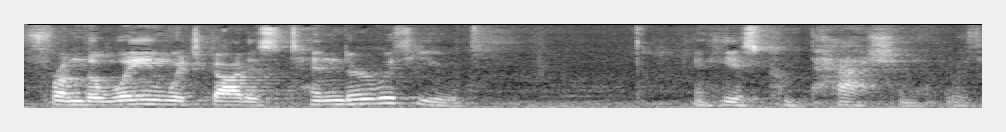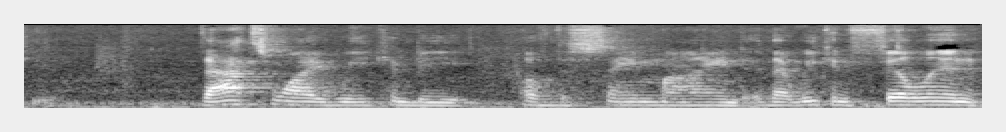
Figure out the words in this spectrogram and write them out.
from the way in which God is tender with you and He is compassionate with you. That's why we can be of the same mind and that we can fill in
